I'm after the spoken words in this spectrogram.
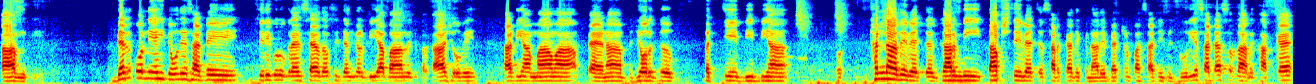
ਕਾਰਨ ਕੀ ਆ? ਬਿਲਕੁਲ ਨਹੀਂ ਅਸੀਂ ਚਾਹੁੰਦੇ ਸਾਡੇ ਸ੍ਰੀ ਗੁਰੂ ਗ੍ਰੰਥ ਸਾਹਿਬ ਦਾ ਉਸੇ ਜੰਗਲ ਬੀਆਬਾਨ ਵਿੱਚ ਪ੍ਰਕਾਸ਼ ਹੋਵੇ। ਸਾਡੀਆਂ ਮਾਵਾਂ, ਭੈਣਾਂ, ਬਜ਼ੁਰਗ, ਬੱਚੇ, ਬੀਬੀਆਂ ਠੰਡਾ ਦੇ ਵਿੱਚ, ਗਰਮੀ, ਤਪਸ਼ ਦੇ ਵਿੱਚ ਸੜਕਾਂ ਦੇ ਕਿਨਾਰੇ ਬੈਠਣ ਪਰ ਸਾਡੀ ਮਜਬੂਰੀ ਹੈ, ਸਾਡਾ ਸੰਵਿਧਾਨਕ ਹੱਕ ਹੈ।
